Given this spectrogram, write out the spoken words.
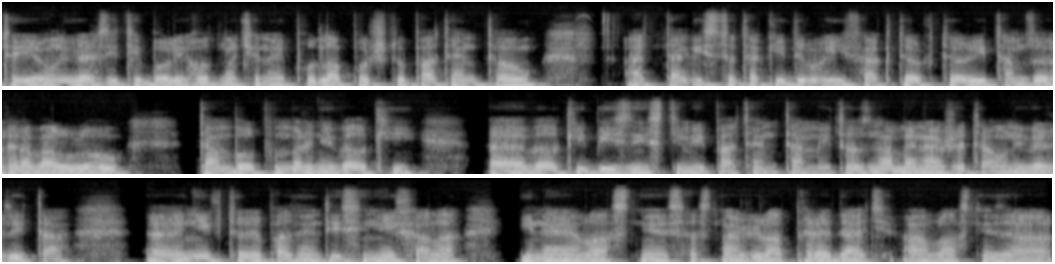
tie univerzity boli hodnotené podľa počtu patentov a takisto taký druhý faktor, ktorý tam zohrával úlohu, tam bol pomerne veľký, e, veľký biznis s tými patentami. To znamená, že tá univerzita e, niektoré patenty si nechala, iné vlastne sa snažila predať a vlastne za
